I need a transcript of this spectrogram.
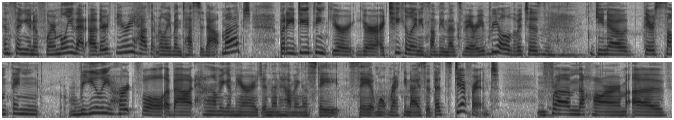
and so uniformly that other theory hasn't really been tested out much. But I do think you're you're articulating something that's very real, which is, mm-hmm. you know, there's something really hurtful about having a marriage and then having a state say it won't recognize it. That's different mm-hmm. from the harm of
